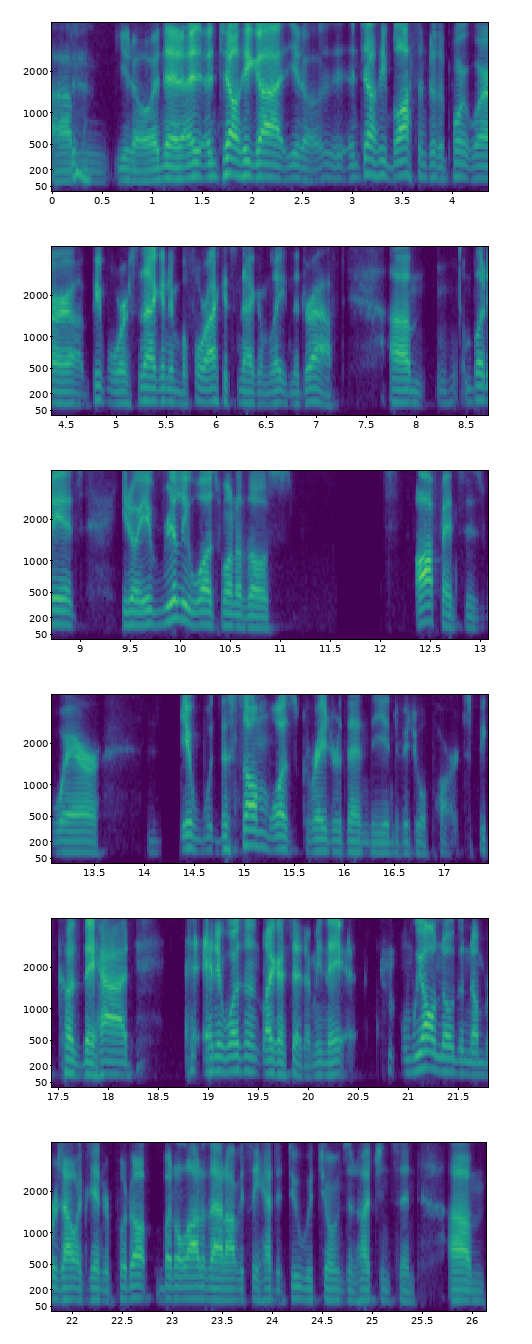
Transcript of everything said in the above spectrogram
Um, you know, and then uh, until he got, you know, until he blossomed to the point where uh, people were snagging him before I could snag him late in the draft. Um, but it's, you know, it really was one of those offenses where it the sum was greater than the individual parts because they had, and it wasn't like I said. I mean, they we all know the numbers Alexander put up, but a lot of that obviously had to do with Jones and Hutchinson. Um,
